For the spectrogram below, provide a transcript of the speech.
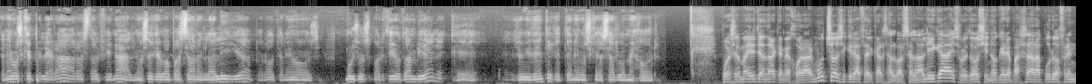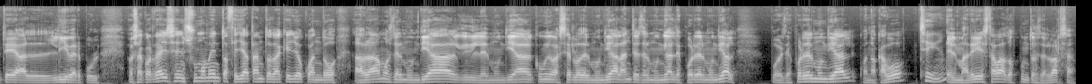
tenemos que pelear hasta el final, no sé qué va a pasar en la liga, pero tenemos muchos partidos también, eh, es evidente que tenemos que hacerlo mejor. Pues el Madrid tendrá que mejorar mucho si quiere acercarse al Barça en la Liga y sobre todo si no quiere pasar apuro frente al Liverpool. ¿Os acordáis en su momento, hace ya tanto de aquello, cuando hablábamos del Mundial, el Mundial, cómo iba a ser lo del Mundial, antes del Mundial, después del Mundial? Pues después del Mundial, cuando acabó, Sí. el Madrid estaba a dos puntos del Barça.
